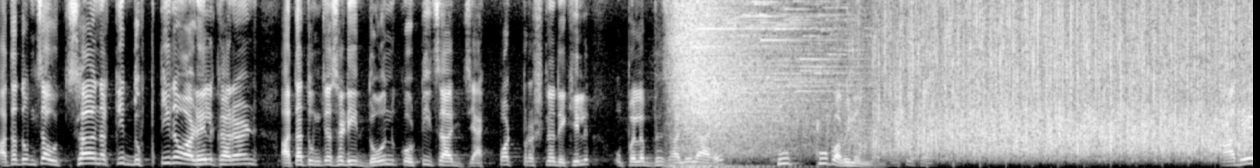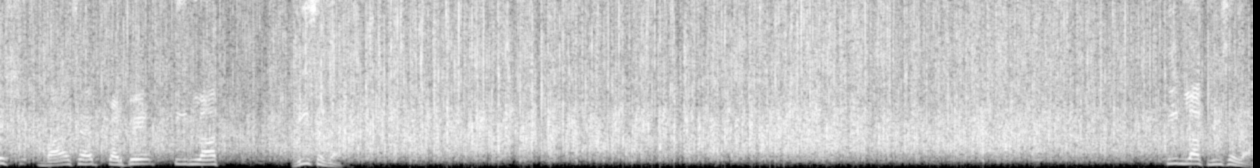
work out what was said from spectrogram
आता तुमचा उत्साह नक्की दुपटीनं वाढेल कारण आता तुमच्यासाठी दोन कोटीचा जॅकपॉट प्रश्न देखील उपलब्ध झालेला आहे. खूप खूप अभिनंदन. आदेश बाळासाहेब कडपे तीन लाख वीस हज़ार। तीन लाख वीस हज़ार।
